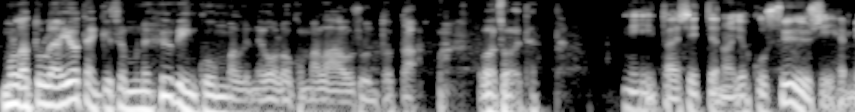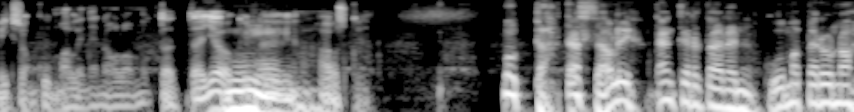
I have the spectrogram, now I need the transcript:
Mulla tulee jotenkin semmoinen hyvin kummallinen olo, kun mä lausun tota osoitetta. Niin, tai sitten on joku syy siihen, miksi on kummallinen olo, mutta että joo, mm. kyllä ihan hauskoja. Mutta tässä oli tämänkertainen kuumaperuna.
